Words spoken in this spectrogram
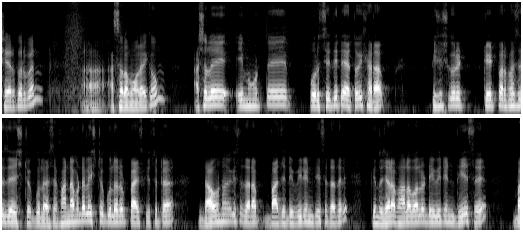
শেয়ার করবেন। আসসালামু আলাইকুম। আসলে এই মুহূর্তে পরিস্থিতিটা এতই খারাপ, বিশেষ করে ট্রেড পারপাসে যে স্টকগুলো আছে ফান্ডামেন্টাল স্টকগুলোরও প্রাইস কিছুটা ডাউন হয়ে গেছে। যারা বাজে ডিভিডেন্ড দিয়েছে তাদের, কিন্তু যারা ভালো ভালো ডিভিডেন্ড দিয়েছে বা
